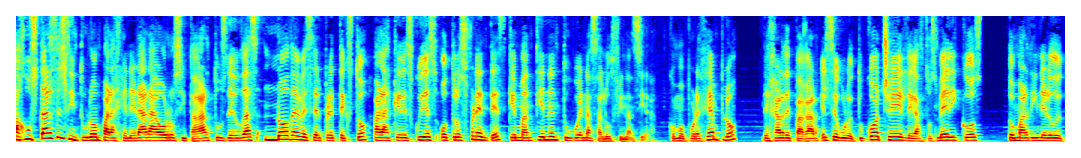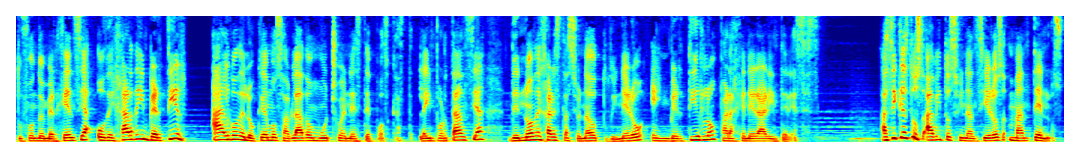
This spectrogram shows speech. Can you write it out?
Ajustarse el cinturón para generar ahorros y pagar tus deudas no debe ser pretexto para que descuides otros frentes que mantienen tu buena salud financiera, como por ejemplo dejar de pagar el seguro de tu coche, el de gastos médicos, tomar dinero de tu fondo de emergencia o dejar de invertir, algo de lo que hemos hablado mucho en este podcast, la importancia de no dejar estacionado tu dinero e invertirlo para generar intereses. Así que estos hábitos financieros manténlos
